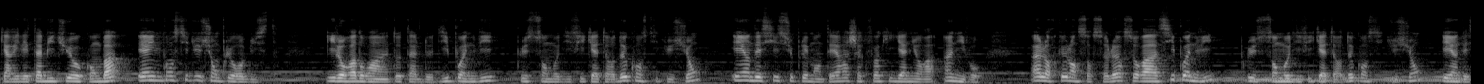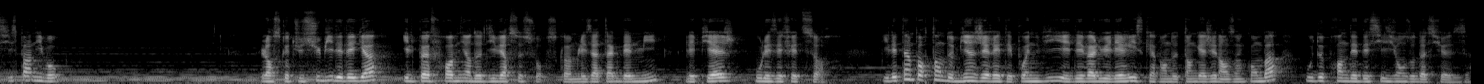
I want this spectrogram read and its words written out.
car il est habitué au combat et a une constitution plus robuste. Il aura droit à un total de 10 points de vie, plus son modificateur de constitution, et un D6 supplémentaire à chaque fois qu'il gagnera un niveau, alors que l'ensorceleur sera à 6 points de vie, plus son modificateur de constitution et un D6 par niveau. Lorsque tu subis des dégâts, ils peuvent provenir de diverses sources, comme les attaques d'ennemis, les pièges ou les effets de sort. Il est important de bien gérer tes points de vie et d'évaluer les risques avant de t'engager dans un combat ou de prendre des décisions audacieuses.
